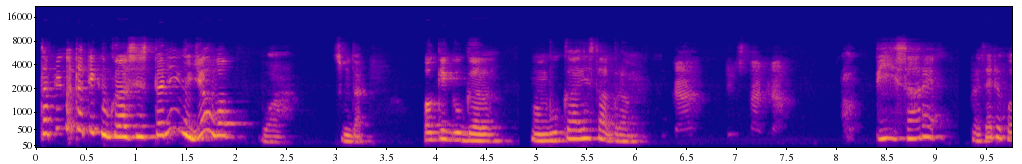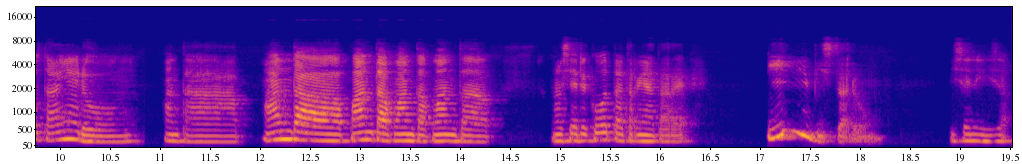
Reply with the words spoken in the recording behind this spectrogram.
Tapi kok tadi Google Asistennya ngejawab. Wah, sebentar. Oke Google, membuka Instagram. Buka Instagram. Oh, bisa, Rek. Berarti ada kotanya dong. Mantap, mantap, mantap, mantap, mantap. Masih ada kota ternyata, Rek. Ih, bisa dong. Bisa nih, bisa.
